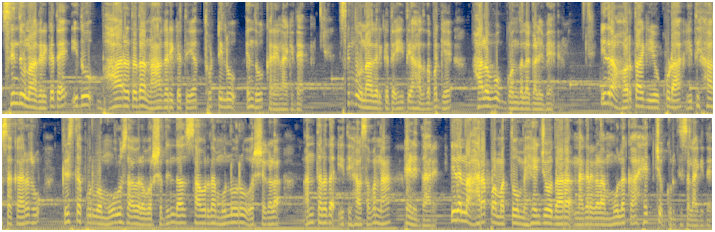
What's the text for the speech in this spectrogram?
ಸಿಂಧು ನಾಗರಿಕತೆ ಇದು ಭಾರತದ ನಾಗರಿಕತೆಯ ತೊಟ್ಟಿಲು ಎಂದು ಕರೆಯಲಾಗಿದೆ. ಸಿಂಧು ನಾಗರಿಕತೆ ಇತಿಹಾಸದ ಬಗ್ಗೆ ಹಲವು ಗೊಂದಲಗಳಿವೆ. ಇದರ ಹೊರತಾಗಿಯೂ ಕೂಡ ಇತಿಹಾಸಕಾರರು ಕ್ರಿಸ್ತಪೂರ್ವ ಮೂರು ಸಾವಿರ ವರ್ಷದಿಂದ ಸಾವಿರದ ಮುನ್ನೂರು ವರ್ಷಗಳ ಅಂತರದ ಇತಿಹಾಸವನ್ನ ಹೇಳಿದ್ದಾರೆ. ಇದನ್ನ ಹರಪ್ಪ ಮತ್ತು ಮೆಹೆಂಜೋದಾರ ನಗರಗಳ ಮೂಲಕ ಹೆಚ್ಚು ಗುರುತಿಸಲಾಗಿದೆ.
